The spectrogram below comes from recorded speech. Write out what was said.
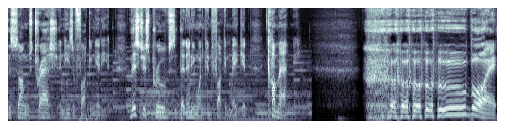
This song was trash and he's a fucking idiot. This just proves that anyone can fucking make it. Come at me. Oh boy.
